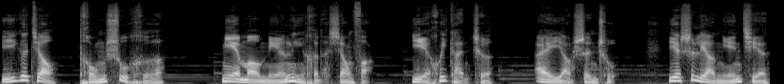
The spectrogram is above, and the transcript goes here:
一个叫童树和，面貌年龄和他相仿，也会赶车，爱养牲畜，也是两年前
